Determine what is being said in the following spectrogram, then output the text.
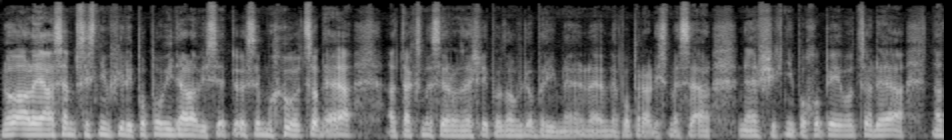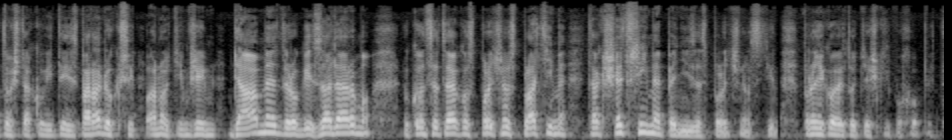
No ale já jsem si s ním chvíli popovídal a vysvětlil jsem mu, o co jde a, a tak jsme se rozešli potom v dobrým, ne, ne, nepoprali jsme se a ne všichni pochopí, o co jde a na tož takový ty paradoxy. Ano, tím, že jim dáme drogy zadarmo, dokonce to jako společnost platíme, tak šetříme peníze společnosti. Pro někoho je to těžké těžký pochopit.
